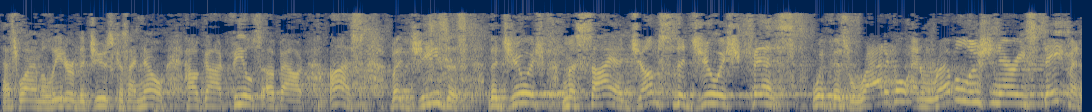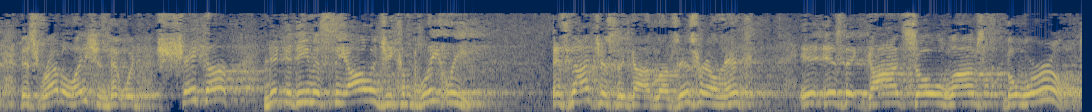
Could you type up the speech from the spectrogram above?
That's why I'm a leader of the Jews, because I know how God feels about us. But Jesus, the Jewish Messiah, jumps the Jewish fence with this radical and revolutionary statement, this revelation that would shake up Nicodemus' theology completely. It's not just that God loves Israel, Nick. It is that God so loves the world.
